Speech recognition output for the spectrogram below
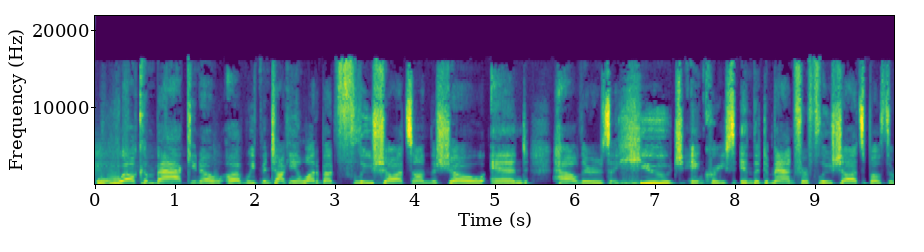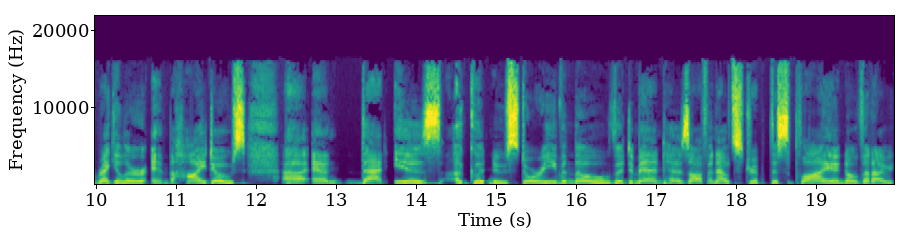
Welcome back. You know, uh, we've been talking a lot about flu shots on the show and how there's a huge increase in the demand for flu shots, both the regular and the high dose. Uh, and that is a good news story, even though the demand has often outstripped the supply. I know that I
